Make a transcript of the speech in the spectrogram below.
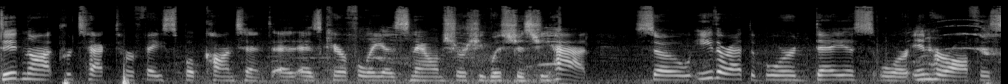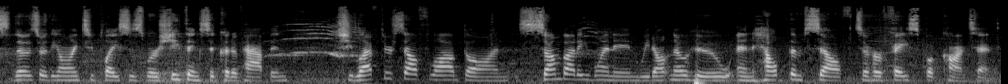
did not protect her Facebook content as, as carefully as now I'm sure she wishes she had. So, either at the board dais or in her office, those are the only two places where she thinks it could have happened. She left herself logged on. Somebody went in, we don't know who, and helped themselves to her Facebook content.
